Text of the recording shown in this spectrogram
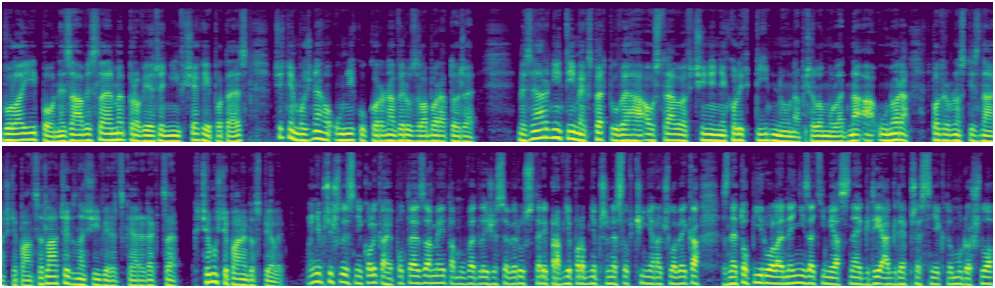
Volají po nezávislém prověření všech hypotéz, včetně možného úniku koronaviru z laboratoře. Mezinárodní tým expertů VHO strávil v Číně několik týdnů na přelomu ledna a února. Podrobnosti zná Štěpán Sedláček z naší vědecké redakce. K čemu Štěpáne dospěli? Oni přišli s několika hypotézami, tam uvedli, že se virus tedy pravděpodobně přenesl v Číně na člověka z netopíru, ale není zatím jasné, kdy a kde přesně k tomu došlo.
